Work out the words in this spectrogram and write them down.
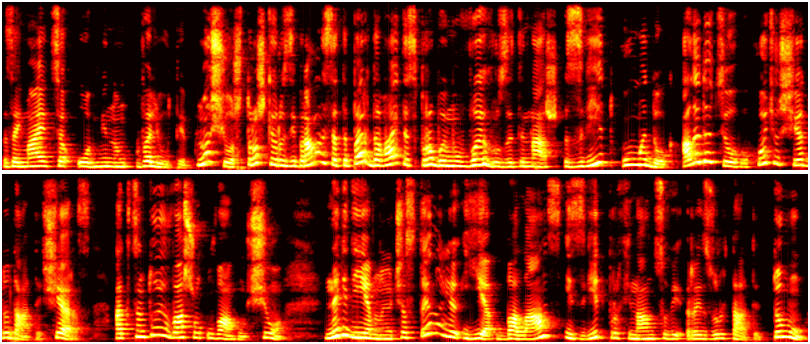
займаються обміном валюти. Ну що ж, трошки розібралися. Тепер давайте спробуємо вигрузити наш звіт у медок. Але до цього хочу ще додати ще раз. Акцентую вашу увагу, що невід'ємною частиною є баланс і звіт про фінансові результати. Тому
